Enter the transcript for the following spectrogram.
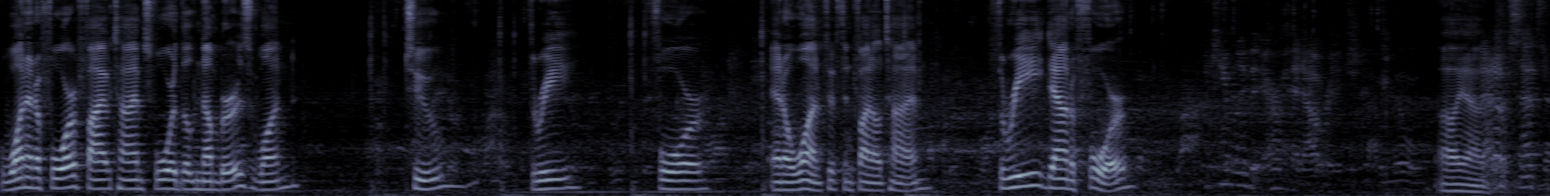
One and a four, five times for the numbers. One, two, three, four, and a one. Fifth and final time. Three down to four. Oh yeah. That upsets me.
